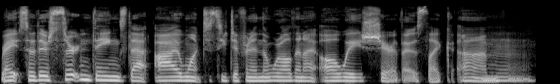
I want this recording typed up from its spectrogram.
Right? So there's certain things that I want to see different in the world and I always share those like um mm.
